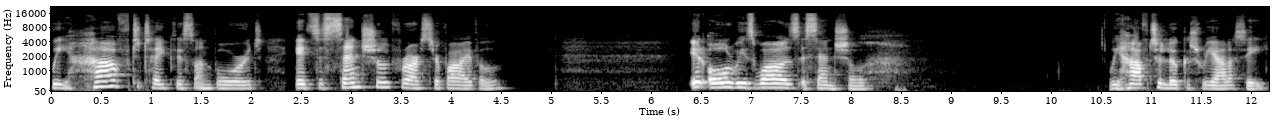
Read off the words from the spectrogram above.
We have to take this on board. It's essential for our survival. It always was essential. We have to look at reality.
